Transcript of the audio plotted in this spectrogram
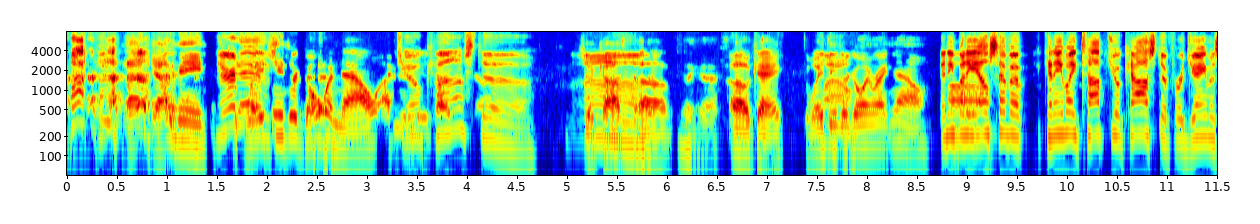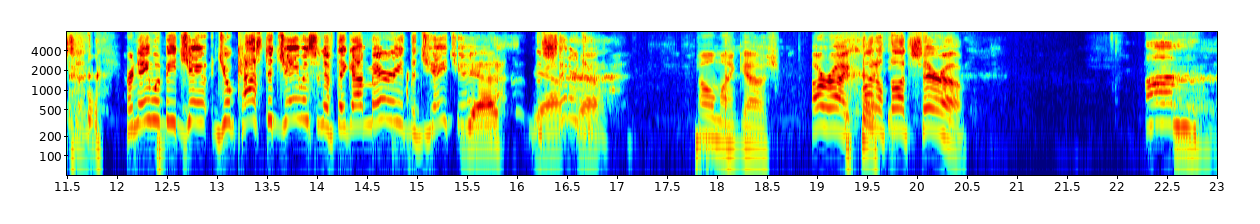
Uh, yeah. I mean, there it the way is. things are going now. I mean, Joe it's like, Costa. Jocasta. Like, uh, uh, okay, the way things are going right now. Anybody um, else have a? Can anybody top Jocasta for Jameson? Her name would be J- Jocasta Jameson if they got married. The JJ. Yes. The yeah, synergy. yeah. Oh my gosh. All right. Final thoughts, Sarah. Um,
